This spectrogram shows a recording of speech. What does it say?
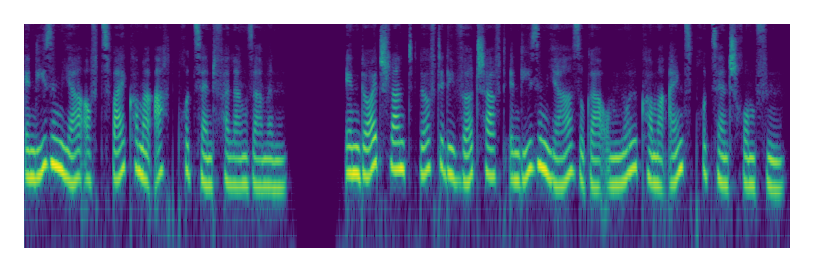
in diesem Jahr auf 2,8 Prozent verlangsamen. In Deutschland dürfte die Wirtschaft in diesem Jahr sogar um 0,1 Prozent schrumpfen.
